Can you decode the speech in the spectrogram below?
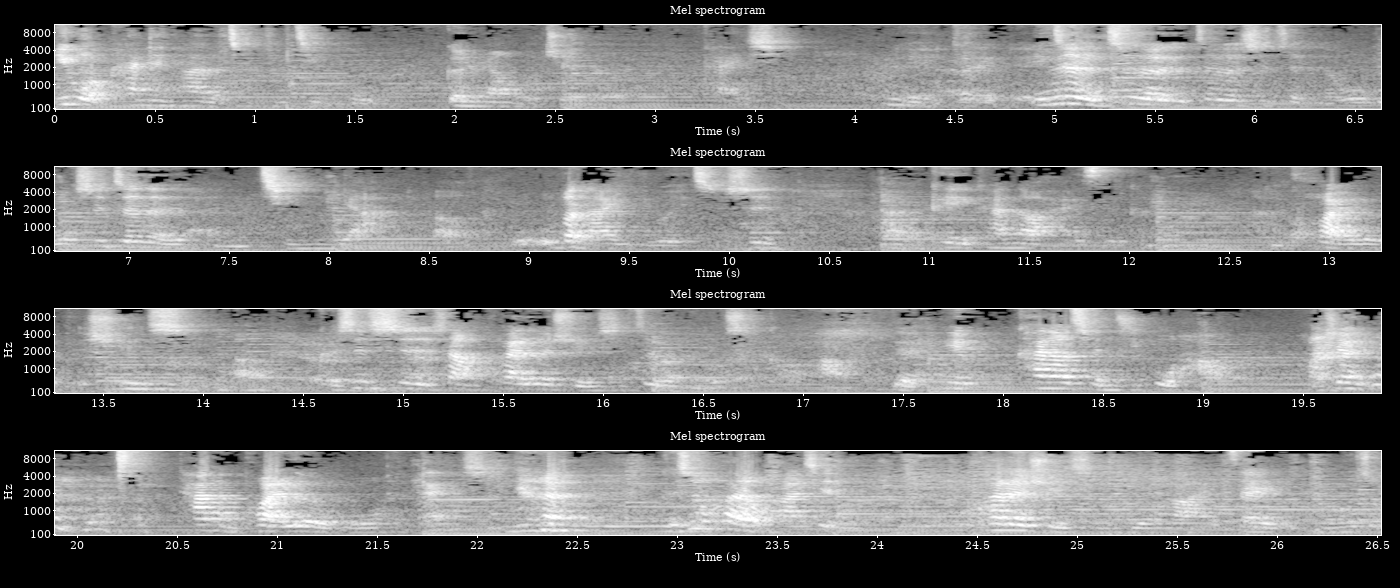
比我看见他的成绩进步。更让我觉得开心。对对对，因为这个这个这个是真的，我我是真的很惊讶。呃，我我本来以为只是呃可以看到孩子可能很快乐的学习啊，可是事实上快乐学习这个很多是口号。对，因为看到成绩不好，好像他很快乐，我很担心。可是后来我发现，快乐学习原来在某种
